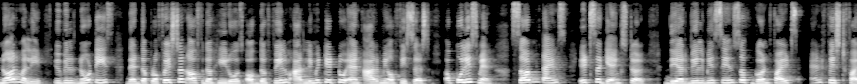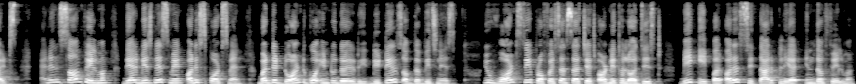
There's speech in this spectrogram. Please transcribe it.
Normally, you will notice that the profession of the heroes of the film are limited to an army officers, a policeman. Sometimes it's a gangster. There will be scenes of gunfights and fist fights. And in some film, they are businessmen or sportsmen, but they don't go into the details of the business. You won't see professions such as ornithologist, beekeeper, or a sitar player in the film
